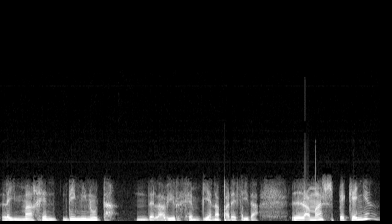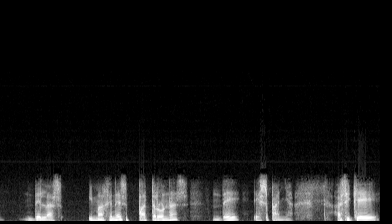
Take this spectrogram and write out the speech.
la imagen diminuta de la Virgen bien aparecida, la más pequeña de las imágenes patronas de España. Así que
